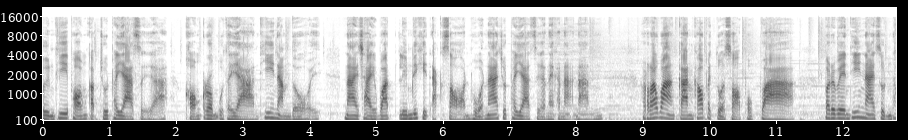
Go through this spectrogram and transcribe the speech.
พื้นที่พร้อมกับชุดพญาเสือของกรมอุทยานที่นำโดย นายชัยวัฒน์ลิมลิขิตอักษรหัวหน้าชุดพญาเสือในขณะนั้น ระหว่างการเข้าไปตรวจสอบพบว่า บริเวณที่นายสุนท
